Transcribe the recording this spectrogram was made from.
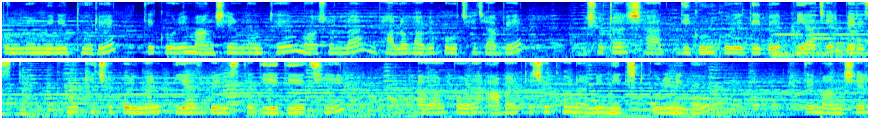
পনেরো মিনিট ধরে এতে করে মাংসের মধ্যে মশলা ভালোভাবে পৌঁছে যাবে। মাংসটার স্বাদ দ্বিগুণ করে দিবে পেঁয়াজের বেরেস্তা। এখন কিছু পরিমাণ পেঁয়াজ বেরেস্তা দিয়ে দিয়েছি। দেওয়ার পরে আবার কিছুক্ষণ আমি মিক্সড করে নিব। এতে মাংসের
